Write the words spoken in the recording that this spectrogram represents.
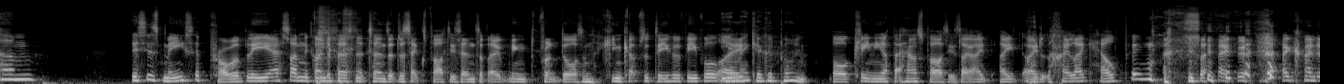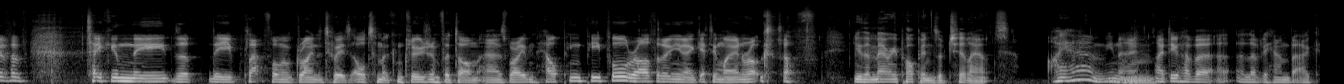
Um, This is me, so probably yes. I'm the kind of person that turns up to sex parties, ends up opening front doors and making cups of tea for people. You I- make a good point. or cleaning up at house parties. Like I, I, I, I like helping, so I kind of have taken the, the the platform of Grindr to its ultimate conclusion for Tom, as where I'm helping people rather than you know getting my own rocks off. You're the Mary Poppins of chill outs. I am, you know, I do have a, a a lovely handbag.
